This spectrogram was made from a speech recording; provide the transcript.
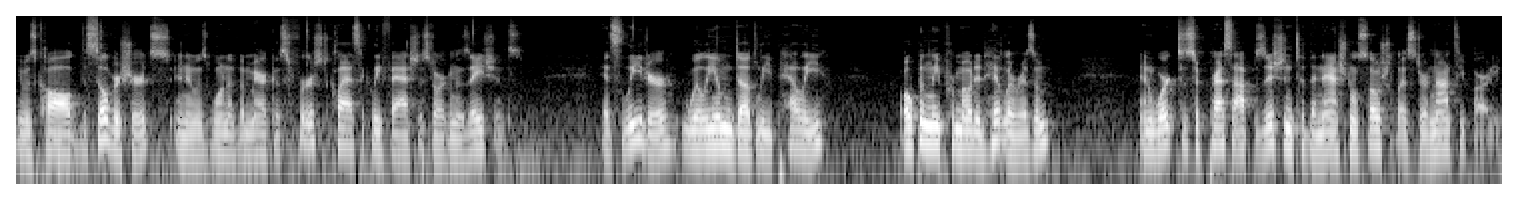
It was called the Silver Shirts, and it was one of America's first classically fascist organizations. Its leader, William Dudley Pelley, openly promoted Hitlerism and worked to suppress opposition to the National Socialist or Nazi Party.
